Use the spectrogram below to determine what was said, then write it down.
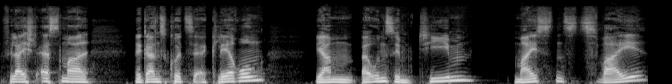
Vielleicht erstmal eine ganz kurze Erklärung. Wir haben bei uns im Team meistens zwei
